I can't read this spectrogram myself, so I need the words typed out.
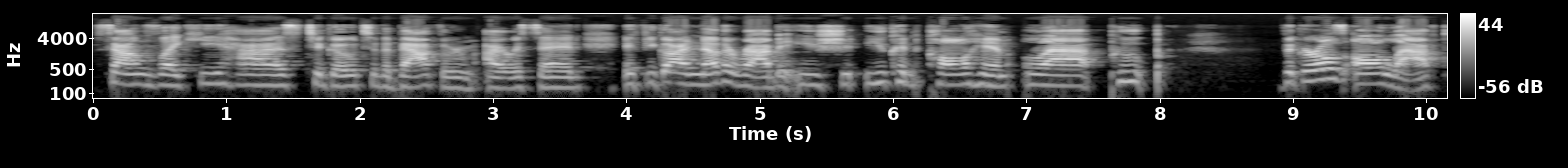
sounds like he has to go to the bathroom, Iris said. If you got another rabbit, you should you could call him La Poop. The girls all laughed.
